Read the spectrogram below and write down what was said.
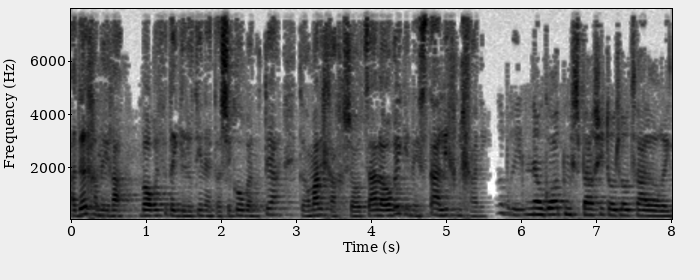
הדרך המהירה בה עורפת הגיליוטינה את ראשי קורבנותיה גרמה לכך שההוצאה להורג נעשתה הליך מכני. בארצות הברית נהוגות מספר שיטות להוצאה להורג.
